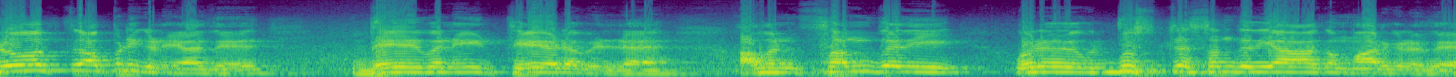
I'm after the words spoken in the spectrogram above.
லோத்து அப்படி கிடையாது. தேவனை தேடவில்லை. அவன் சந்ததி ஒரு துஷ்ட சந்ததியாக மாறுகிறது.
